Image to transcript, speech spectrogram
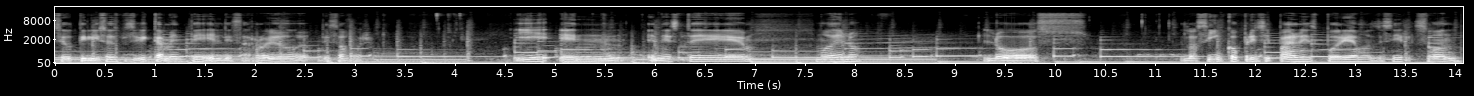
se utiliza específicamente el desarrollo de software. Y en, en este modelo los, los cinco principales, podríamos decir, son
